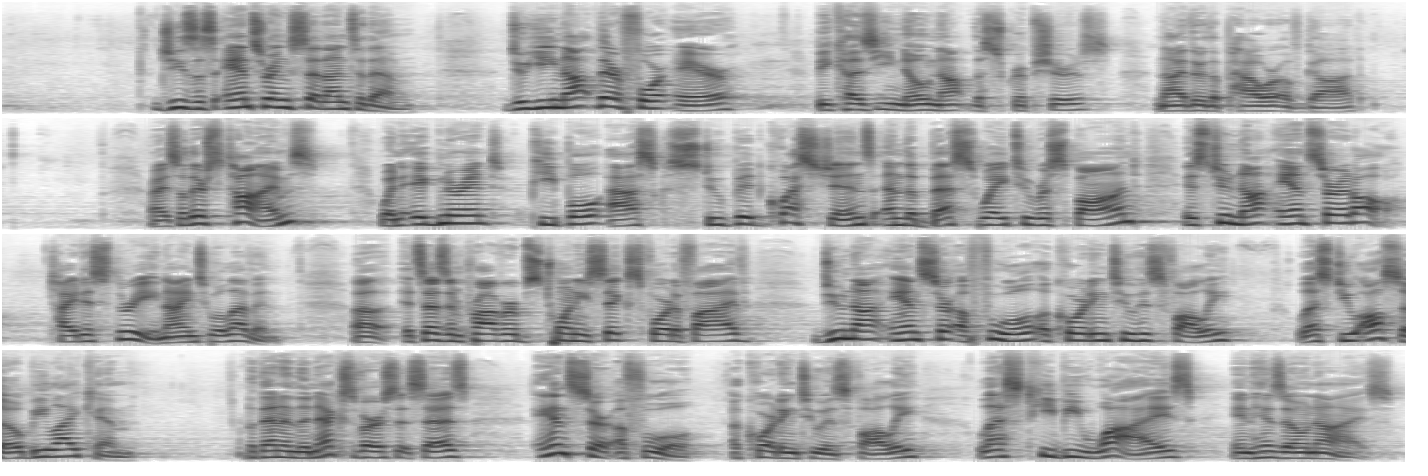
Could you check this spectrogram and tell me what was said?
Jesus answering said unto them, Do ye not therefore err, because ye know not the Scriptures, neither the power of God? All right, so there's times when ignorant people ask stupid questions, and the best way to respond is to not answer at all. Titus 3 9 to 11. Uh, it says in Proverbs 26 4 to 5, Do not answer a fool according to his folly, lest you also be like him. But then in the next verse it says, Answer a fool according to his folly, lest he be wise in his own eyes.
